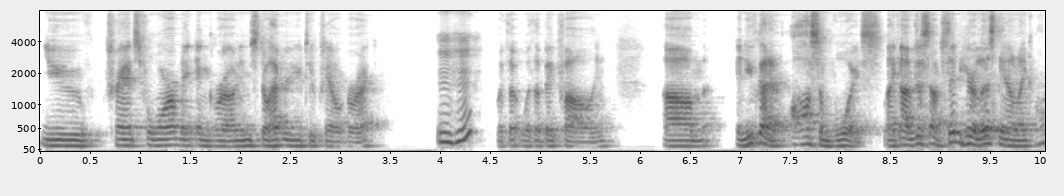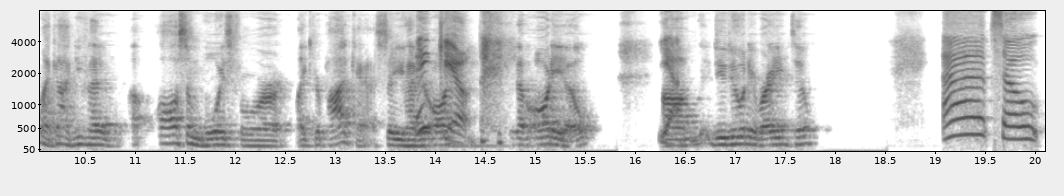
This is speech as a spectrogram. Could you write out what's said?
you've transformed and grown, and you still have your YouTube channel, correct? Mm-hmm with a, with a big following. Um, and you've got an awesome voice. Like I'm just, I'm sitting here listening. I'm like, oh my God, you've had an awesome voice for like your podcast. So you have Thank your audio, you. you have audio. Yeah. Um, do you do any writing too? Uh, so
